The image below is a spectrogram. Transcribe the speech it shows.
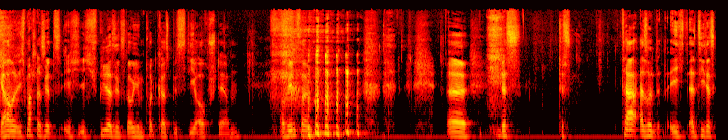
Ja, und ich mache das jetzt, ich, ich spiele das jetzt, glaube ich, im Podcast, bis die auch sterben. Auf jeden Fall. äh, das, also ich, als ich das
